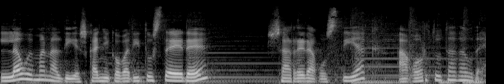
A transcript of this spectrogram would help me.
lau emanaldi eskainiko badituzte ere, sarrera guztiak agortuta daude.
